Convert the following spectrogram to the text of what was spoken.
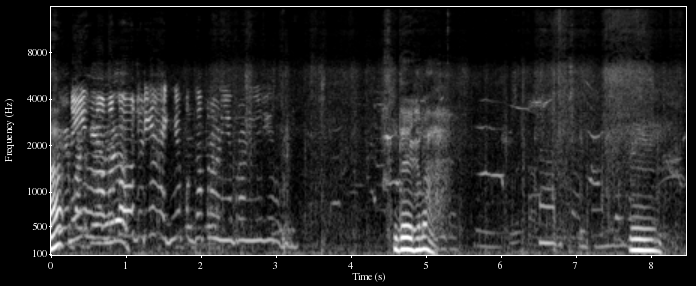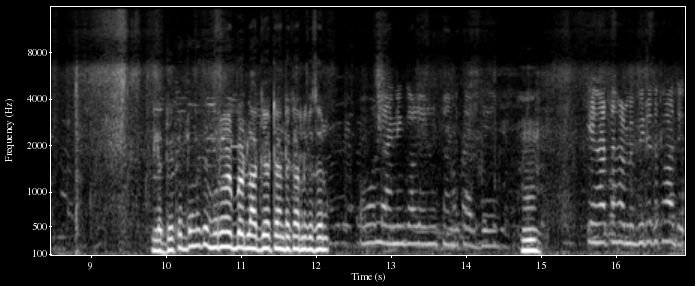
ਹਾਂ? ਨਹੀਂ ਹੁਣ ਉਹਨਾਂ ਕੋਲ ਜਿਹੜੀਆਂ ਹੈਗੀਆਂ ਪੱਗਾਂ ਪੁਰਾਣੀਆਂ ਪੁਰਾਣੀਆਂ ਜਿਹੀਆਂ ਹੋ ਗਈਆਂ ਦੇਖ ਲਾ। ਹੂੰ। ਲੱਗੇ ਕੱਢਣ ਕਿ ਮੁਰੇ ਲੱਗ ਅਟੈਂਡ ਕਰਨ ਕਿਸੇ ਨੂੰ? ਉਹ ਲਾਈਨਿੰਗ ਵਾਲੇ ਨੂੰ ਸੈਂਡ ਕਰਦੇ ਆ। ਹੂੰ। ਕਿਹਾ ਤਾਂ ਵੀਰੇ ਦਿਖਾ ਦੇ।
